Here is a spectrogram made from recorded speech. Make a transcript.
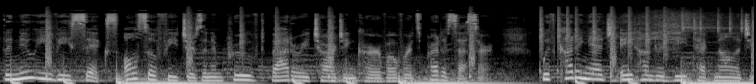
The new EV6 also features an improved battery charging curve over its predecessor, with cutting-edge 800V technology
